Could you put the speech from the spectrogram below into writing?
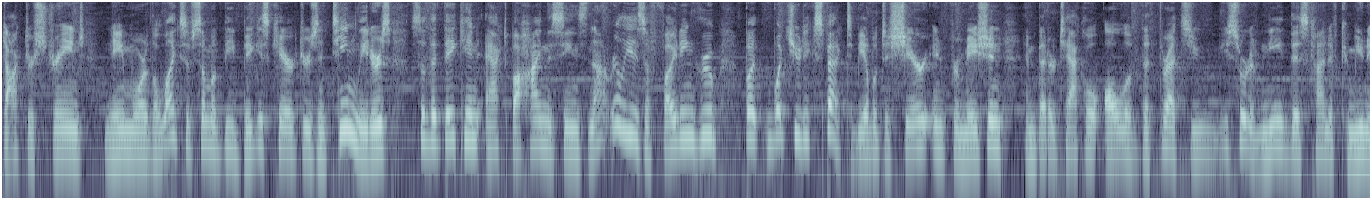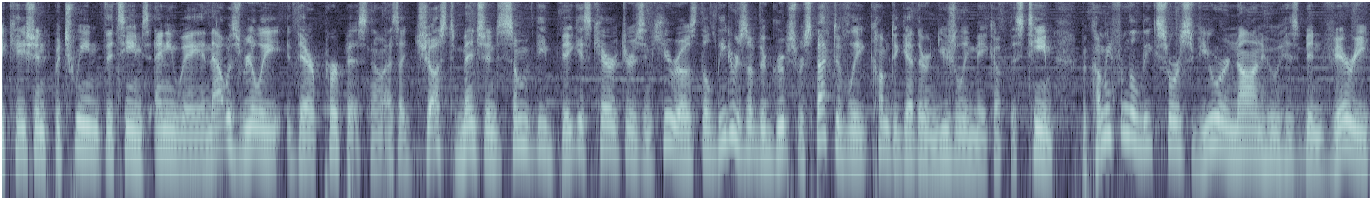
Doctor Strange, Namor, the likes of some of the biggest characters and team leaders, so that they can act behind the scenes, not really as a fighting group, but what you'd expect to be able to share information and better tackle all of the threats you, you sort of need this kind of communication between the teams anyway, and that was really their purpose. Now, as I just mentioned, some of the biggest characters and heroes, the leaders of their groups respectively, come together and usually make up this team. But coming from the leak source Viewer Non, who has been very,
